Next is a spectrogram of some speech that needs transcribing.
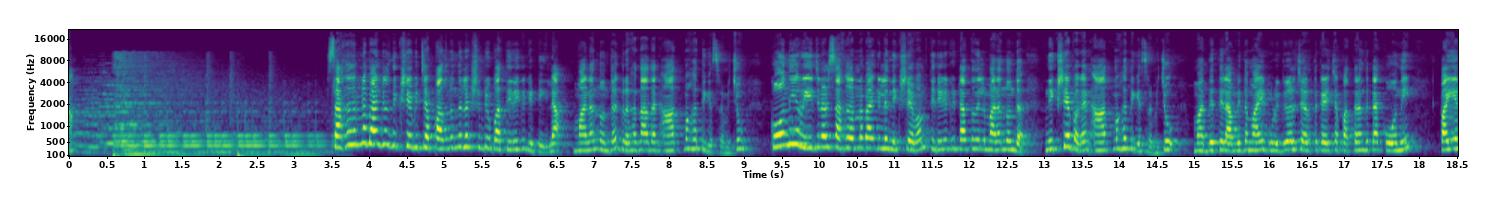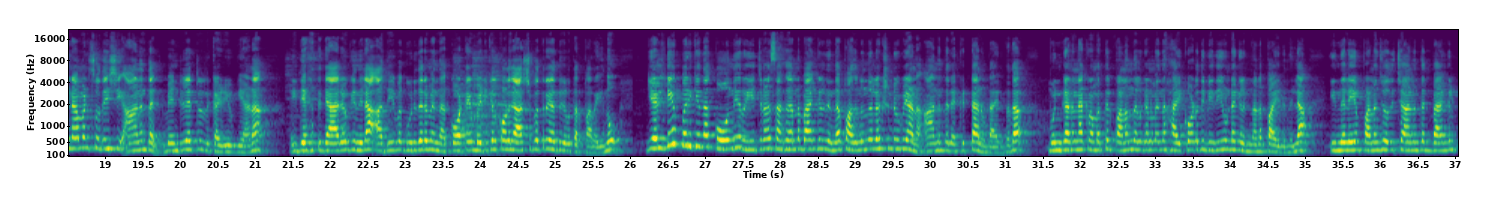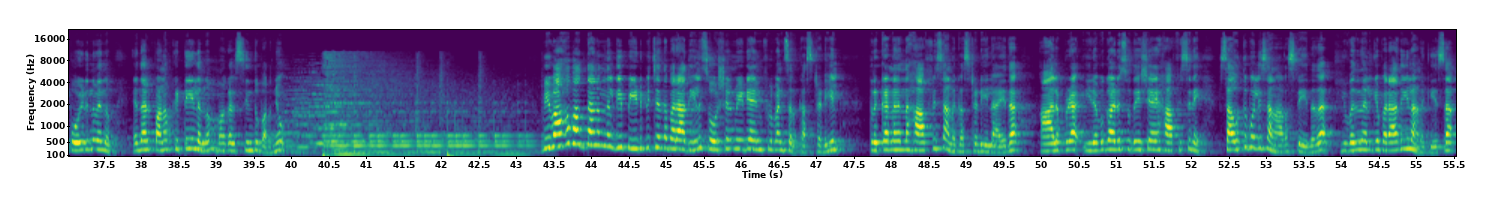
സഹകരണ ബാങ്കിൽ നിക്ഷേപിച്ച പതിനൊന്ന് ലക്ഷം രൂപ തിരികെ കിട്ടിയില്ല. മനംനൊന്ത് ഗൃഹനാഥൻ ആത്മഹത്യയ്ക്ക് ശ്രമിച്ചു. കോന്നി റീജിയണൽ സഹകരണ ബാങ്കിലെ നിക്ഷേപം തിരികെ കിട്ടാത്തതിൽ മനംനൊന്ത് നിക്ഷേപകൻ ആത്മഹത്യയ്ക്ക് ശ്രമിച്ചു. മദ്യത്തിൽ അമിതമായി ഗുളികകൾ ചേർത്ത് കഴിച്ച പത്തനംതിട്ട കോന്നി പയ്യനാമൺ സ്വദേശി ആനന്ദൻ വെന്റിലേറ്ററിൽ കഴിയുകയാണ്. ഇദ്ദേഹത്തിന്റെ ആരോഗ്യനില അതീവ ഗുരുതരമെന്ന് കോട്ടയം മെഡിക്കൽ കോളേജ് ആശുപത്രി അധികൃതർ പറയുന്നു. എൽ ഡി എഫ് ഭരിക്കുന്ന കോന്നി റീജിയണൽ സഹകരണ ബാങ്കിൽ നിന്ന് പതിനൊന്ന് ലക്ഷം രൂപയാണ് ആനന്ദനെ കിട്ടാനുണ്ടായിരുന്നത്. മുൻഗണനാ ക്രമത്തിൽ പണം നൽകണമെന്ന് ഹൈക്കോടതി വിധിയുണ്ടെങ്കിലും നടപ്പായിരുന്നില്ല. ഇന്നലെയും പണം ചോദിച്ച ആനന്ദൻ ബാങ്കിൽ പോയിരുന്നുവെന്നും എന്നാൽ പണം കിട്ടിയില്ലെന്നും മകൾ സിന്ധു പറഞ്ഞു. വിവാഹ വാഗ്ദാനം നൽകി പീഡിപ്പിച്ചെന്ന പരാതിയിൽ സോഷ്യൽ മീഡിയ ഇൻഫ്ലുവൻസർ കസ്റ്റഡിയിൽ. തൃക്കണ്ണൻ എന്ന ഹാഫിസാണ് കസ്റ്റഡിയിലായത്. ആലപ്പുഴ ഇരവുകാട് സ്വദേശിയായ ഹാഫിസിനെ സൗത്ത് പോലീസാണ് അറസ്റ്റ് ചെയ്തത്. യുവതി നൽകിയ പരാതിയിലാണ് കേസ്.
